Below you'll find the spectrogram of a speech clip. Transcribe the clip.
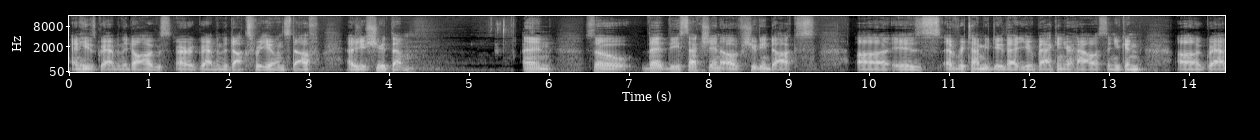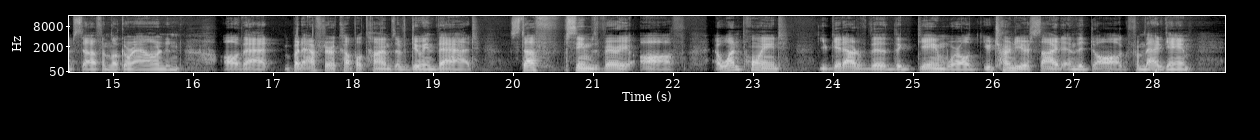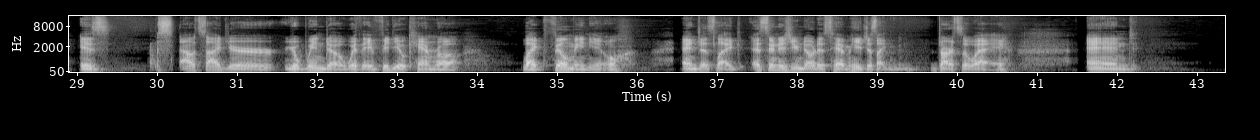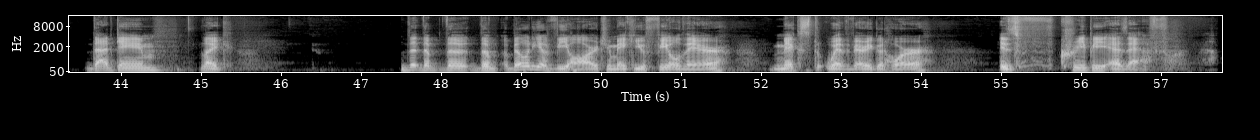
And he's grabbing the dogs or grabbing the ducks for you and stuff as you shoot them. And so that the section of shooting ducks uh, is every time you do that, you're back in your house and you can uh, grab stuff and look around and all that. But after a couple times of doing that, stuff seems very off. At one point, you get out of the, the game world, you turn to your side, and the dog from that game is outside your your window with a video camera like filming you and just like as soon as you notice him he just like darts away and that game like the the the the ability of VR to make you feel there mixed with very good horror is f- creepy as f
